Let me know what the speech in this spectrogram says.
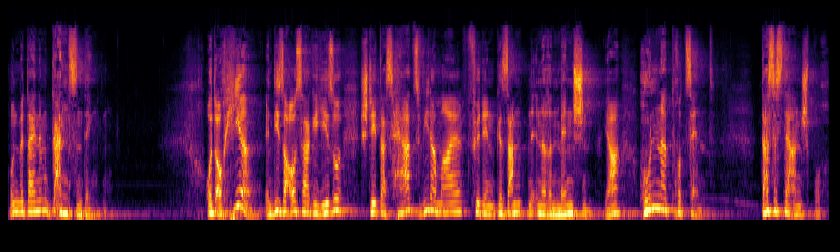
und mit deinem ganzen Denken. Und auch hier in dieser Aussage Jesu steht das Herz wieder mal für den gesamten inneren Menschen. Ja, 100 Prozent. Das ist der Anspruch.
